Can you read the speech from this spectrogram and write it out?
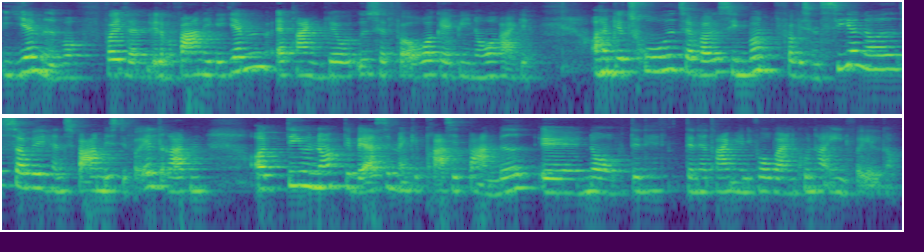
i hjemmet, hvor, forældrene, eller hvor faren ikke er hjemme, at drengen bliver udsat for overgreb i en overrække. Og han bliver truet til at holde sin mund, for hvis han siger noget, så vil hans far miste forældreretten. Og det er jo nok det værste, man kan presse et barn med, øh, når den, den her dreng han i forvejen kun har én forælder.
